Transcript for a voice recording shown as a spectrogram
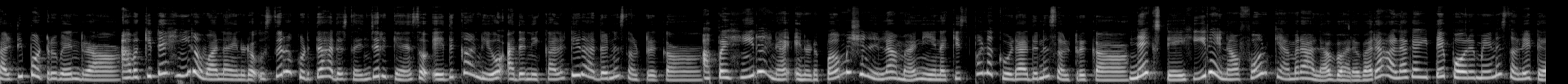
கழட்டி போட்டுருவேன்றா. அவகிட்ட ஹீரோவா நான் என்னோட உசுரை கொடுத்து அதை செஞ்சிருக்கேன் ஸோ எதுக்காண்டியோ அதை நீ கழட்டிடாதன்னு சொல்லிருக்கான் அப்ப ஹீரோயினா என்னோட பெர்மிஷன் இல்லாம நீ என்ன கிஸ் பண்ண கூடாதுன்னு சொல்லிட்டு நெக்ஸ்ட் டே ஹீரோயினா போன் கேமரால வர வர அழகாயிட்டே போறமேன்னு சொல்லிட்டு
